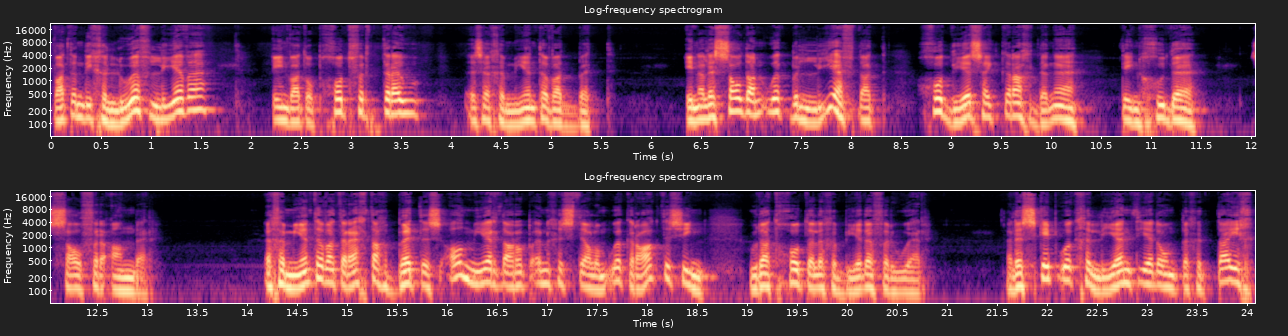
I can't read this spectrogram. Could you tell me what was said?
wat in die geloof lewe en wat op God vertrou, is 'n gemeente wat bid. En hulle sal dan ook beleef dat God deur sy krag dinge ten goeie sal verander. 'n Gemeente wat regtig bid is al meer daarop ingestel om ook raak te sien hoe dat God hulle gebede verhoor. Hulle skep ook geleenthede om te getuig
